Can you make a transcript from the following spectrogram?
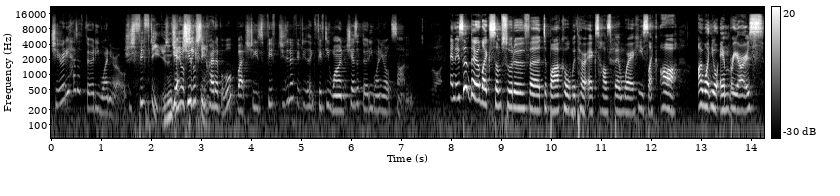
She already has a 31 year old. She's 50, isn't she? Yeah, Or she looks 60? incredible, but she's 50, she's in her 50s, I think 51. She has a 31 year old son. Right. And isn't there like some sort of uh, debacle with her ex-husband where he's like, "Oh, I want your embryos."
